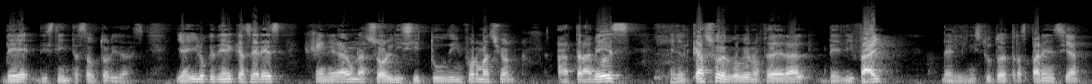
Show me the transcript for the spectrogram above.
de distintas autoridades. Y ahí lo que tiene que hacer es generar una solicitud de información a través, en el caso del gobierno federal, del IFAI, del Instituto de Transparencia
